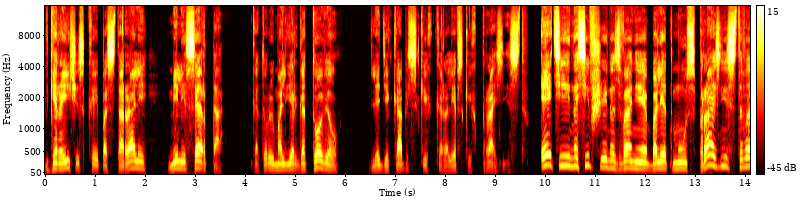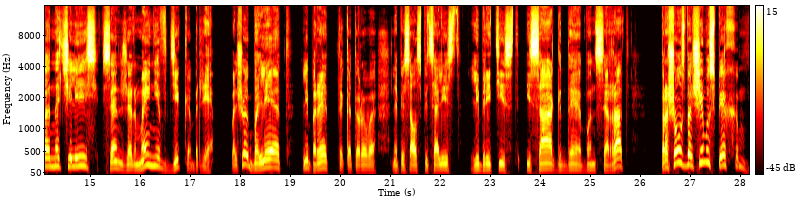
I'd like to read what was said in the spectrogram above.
в героической пасторали Мелисерта, которую Мольер готовил для декабрьских королевских празднеств. Эти, носившие название «Балет-мус» празднества, начались в Сен-Жермене в декабре. Большой балет, либретто которого написал специалист-либретист Исаак де Бонсеррат, прошел с большим успехом,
